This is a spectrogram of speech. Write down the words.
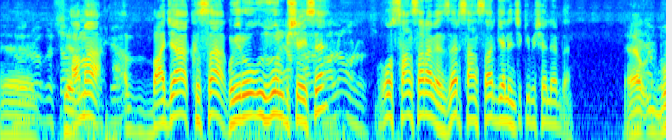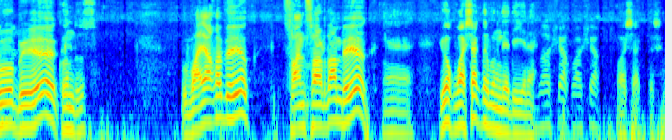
Ee, Kuyruğu kısa şey- Ama bacağı kısa, kuyruğu uzun bir şeyse o sansara benzer. Sansar gelincik gibi şeylerden. e, bu büyük. Kunduz. Bu bayağı büyük. Sansardan büyük. He. Yok vaşaktır bunun dediği yine. Başak başak. Vaşaktır. Bu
